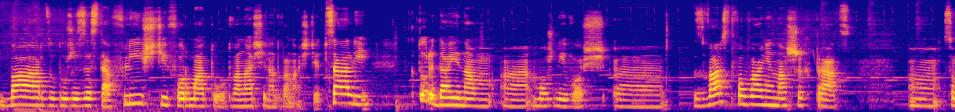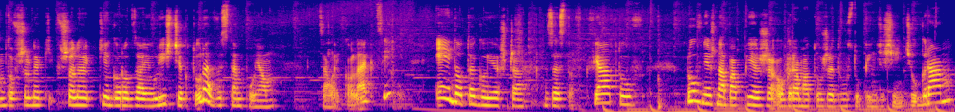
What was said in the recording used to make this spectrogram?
bardzo duży zestaw liści formatu 12 na 12 cali, który daje nam e, możliwość e, zwarstwowania naszych prac. Mm, Są to wszelki, wszelkiego rodzaju liście, które występują w całej kolekcji. I do tego jeszcze zestaw kwiatów, również na papierze o gramaturze 250 gram.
